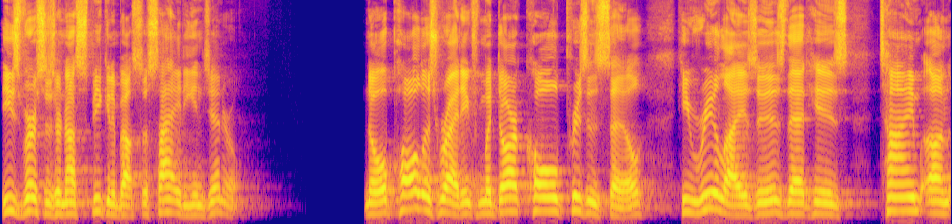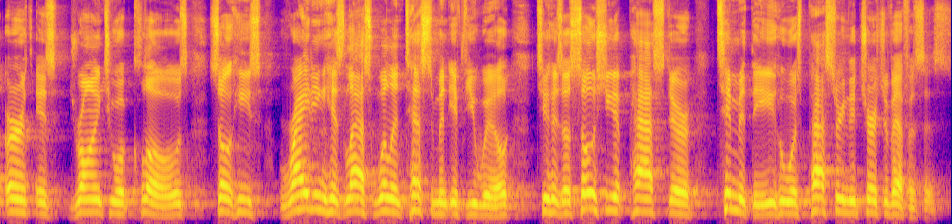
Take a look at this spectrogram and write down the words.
These verses are not speaking about society in general. No, Paul is writing from a dark, cold prison cell. He realizes that his time on earth is drawing to a close. So he's writing his last will and testament, if you will, to his associate pastor, Timothy, who was pastoring the church of Ephesus.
